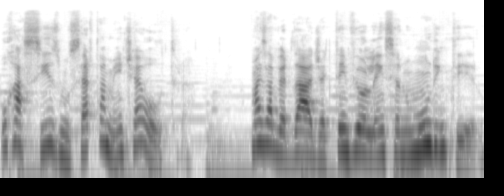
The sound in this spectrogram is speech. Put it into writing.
O racismo certamente é outra. Mas a verdade é que tem violência no mundo inteiro,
